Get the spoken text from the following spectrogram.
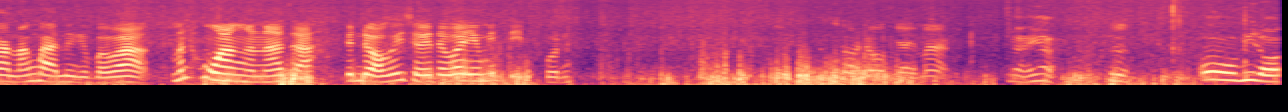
บ้านหลังบ้านหนึงก็บอกว่า มันห่วงอะนะจ้ะเป็นดอกเฉยๆแต่ว่ายังไม่ติดผลช่อดอกใหญ่มาก ไหนอะอืมโอ้มีดอก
